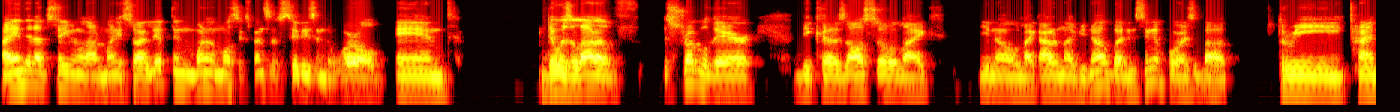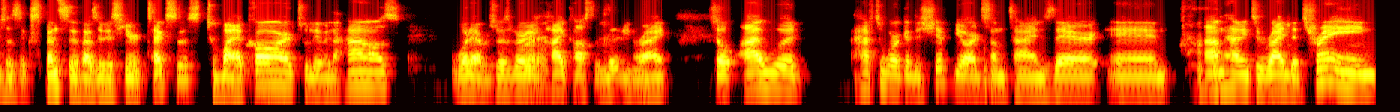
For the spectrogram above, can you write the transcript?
I ended up saving a lot of money. So I lived in one of the most expensive cities in the world. And there was a lot of struggle there because also like you know like i don't know if you know but in singapore it's about three times as expensive as it is here in texas to buy a car to live in a house whatever so it's very right. high cost of living right so i would have to work at the shipyard sometimes there and i'm having to ride the train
